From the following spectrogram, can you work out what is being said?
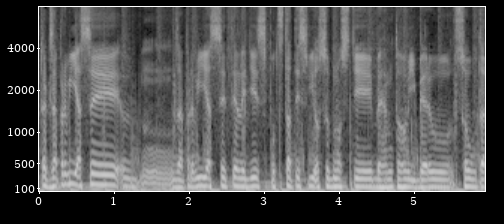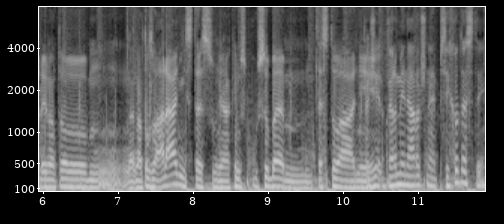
tak za prvý asi, za prvý asi ty lidi z podstaty své osobnosti během toho výběru jsou tady na to, na to zvládání stresu nějakým způsobem testování. Takže velmi náročné psychotesty?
